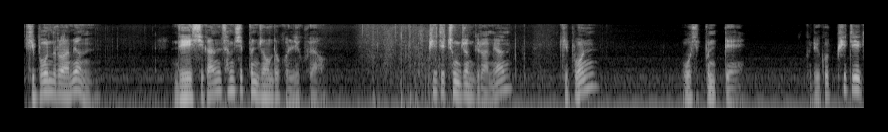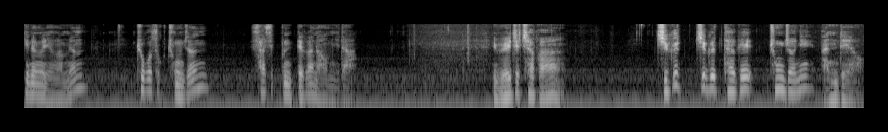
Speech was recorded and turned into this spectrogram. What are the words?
기본으로 하면 4시간 30분 정도 걸리고요. PD 충전기로 하면 기본 50분대 그리고 PD 기능을 이용하면 초고속 충전 40분대가 나옵니다. 이 외제차가 지긋지긋하게 충전이 안 돼요.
